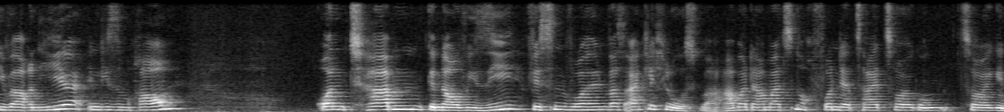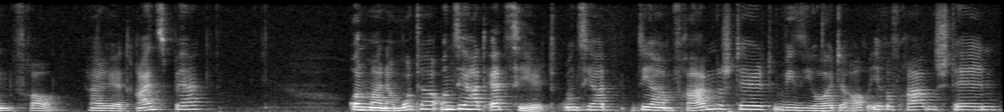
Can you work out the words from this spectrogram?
Die waren hier in diesem Raum und haben genau wie Sie wissen wollen, was eigentlich los war. Aber damals noch von der Zeitzeugung Zeugin Frau Harriet Reinsberg und meiner Mutter. Und sie hat erzählt. Und sie, hat, sie haben Fragen gestellt, wie sie heute auch ihre Fragen stellen.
